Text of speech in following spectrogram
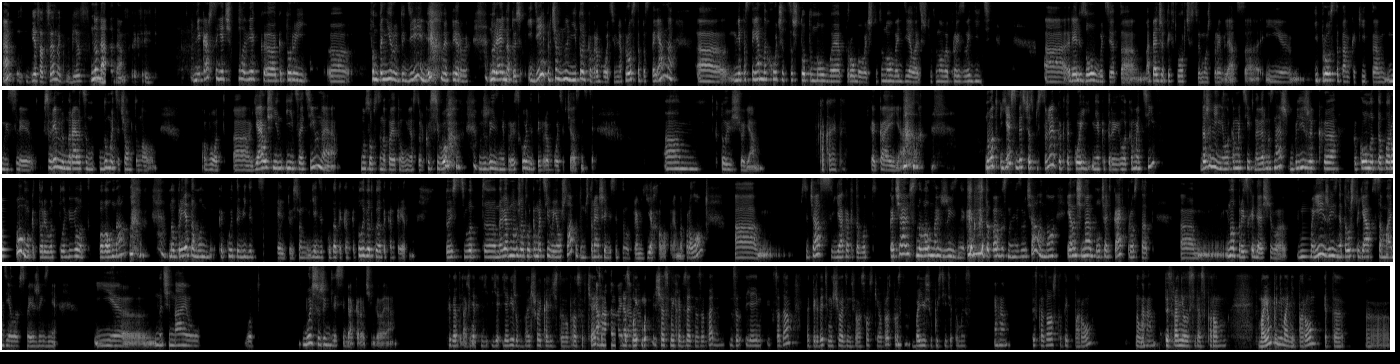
А? Без, без оценок, без, Ну да, да, да. без характеристик. Мне кажется, я человек, э, который э, фонтанирует идеями, во-первых. Ну, реально, то есть идеи, причем, ну, не только в работе, у меня просто постоянно, э, мне постоянно хочется что-то новое пробовать, что-то новое делать, что-то новое производить, э, реализовывать это. Опять же, ты в творчестве может проявляться, и, и просто там какие-то мысли. Все время нравится думать о чем-то новом. Вот. А, Я очень ин- инициативная, ну, собственно, поэтому у меня столько всего в жизни происходит и в работе, в частности. Ам, Кто еще я? Какая ты? Какая я? Ну вот я себя сейчас представляю как такой некоторый локомотив. Даже не, не локомотив, наверное, знаешь, ближе к какому-то парому, который вот плывет по волнам, но при этом он какую-то видит цель, то есть он едет куда-то, плывет куда-то конкретно. То есть вот, э, наверное, уже от локомотива я ушла, потому что раньше я действительно вот прям ехала прям на пролом, а сейчас я как-то вот качаюсь на волнах жизни, как бы это пафосно не звучало, но я начинаю получать кайф просто от, ам, ну, от происходящего в моей жизни, от того, что я сама делаю в своей жизни. И э, начинаю вот больше жить для себя, короче говоря. Ребята, так я, я- я вижу большое количество вопросов в чате. Ага, давай, Сейчас, да. мы, мы- сейчас мы их обязательно задам, за- я им их задам, но перед этим еще один философский вопрос, просто боюсь упустить эту мысль. Ага, Ты сказал, что ты паром, ну вот ага. ты сравнила себя с паромом. В моем понимании паром — это э,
